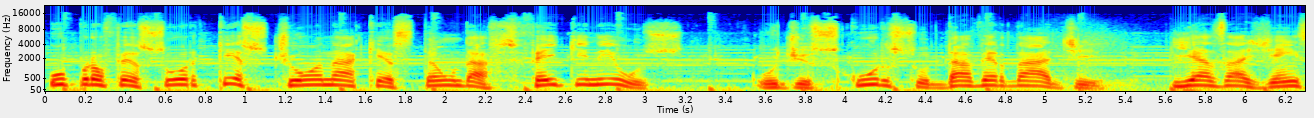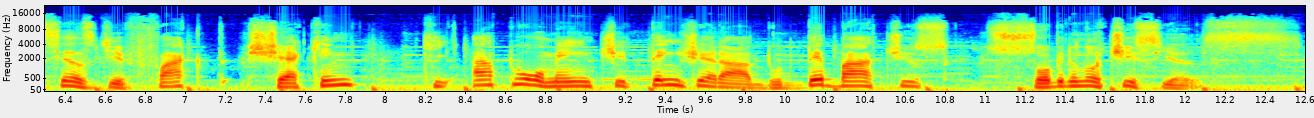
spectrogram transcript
O professor questiona a questão das fake news, o discurso da verdade e as agências de fact-checking que atualmente têm gerado debates sobre notícias.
